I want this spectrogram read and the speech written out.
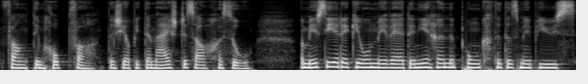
fängt im Kopf an. Das ist ja bei den meisten Sachen so. Und wir sind eine Region, wir werden nie können punkten, dass wir bei uns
